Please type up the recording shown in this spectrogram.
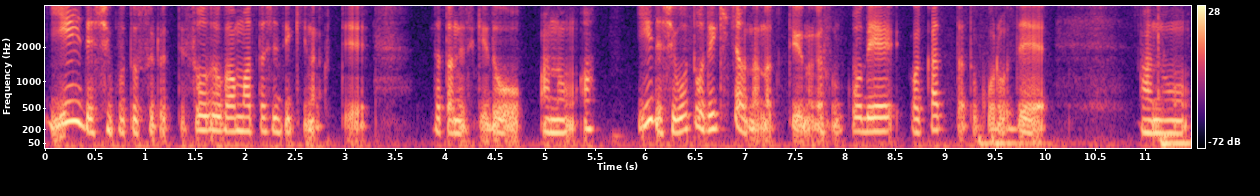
家で仕事するって想像があんま私できなくてだったんですけどあのあ家で仕事をできちゃうんだなっていうのがそこで分かったところであの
